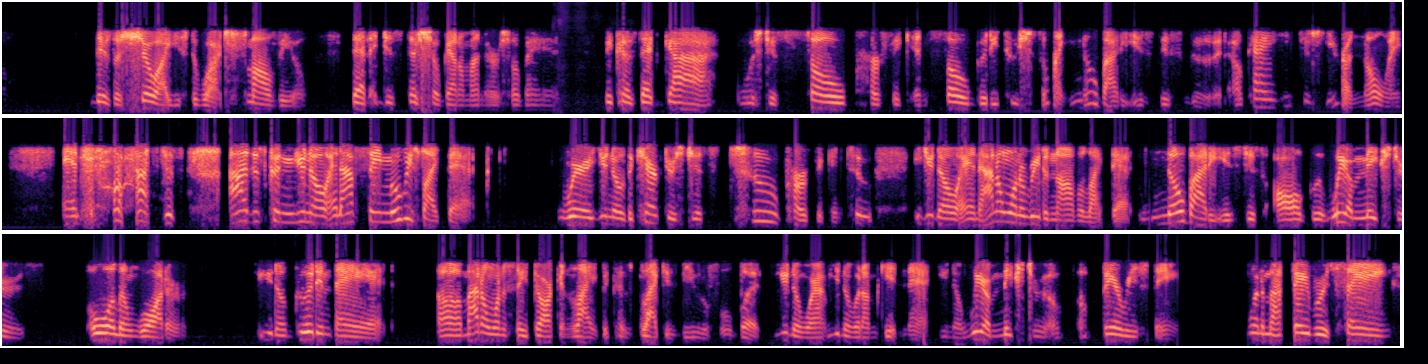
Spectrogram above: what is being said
there's a show I used to watch, Smallville, that just that show got on my nerves so bad because that guy was just so perfect and so goody two shoes. So like nobody is this good, okay? He just you're annoying, and so I just I just couldn't, you know. And I've seen movies like that where you know the character is just too perfect and too, you know. And I don't want to read a novel like that. Nobody is just all good. We are mixtures, oil and water you know, good and bad. Um, I don't want to say dark and light because black is beautiful, but you know where I'm, you know what I'm getting at. You know, we're a mixture of, of various things. One of my favorite sayings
